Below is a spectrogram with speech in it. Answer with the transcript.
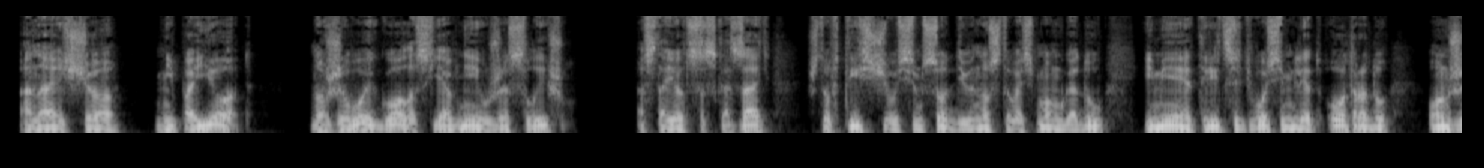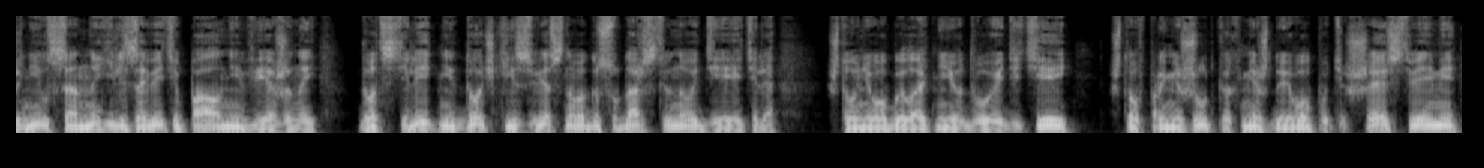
Она еще не поет, но живой голос я в ней уже слышу. Остается сказать, что в 1898 году, имея 38 лет от роду, он женился на Елизавете Павловне Вежиной, двадцатилетней дочке известного государственного деятеля, что у него было от нее двое детей, что в промежутках между его путешествиями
